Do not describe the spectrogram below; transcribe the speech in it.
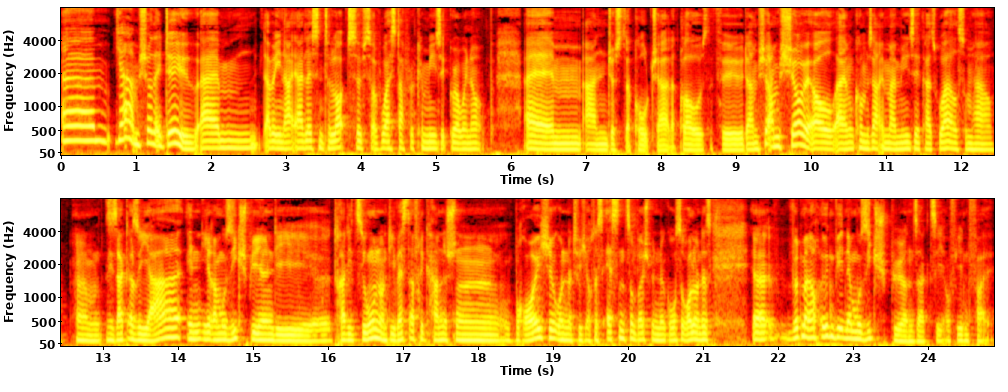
Um, yeah, I'm sure they do. Um, I mean, I, I listened to lots of sort of West African music growing up, um, and just the culture, the clothes, the food. I'm sure, I'm sure it all um, comes out in my music as well somehow. Ähm, sie sagt also ja, in ihrer Musik spielen die äh, Traditionen und die westafrikanischen Bräuche und natürlich auch das Essen zum Beispiel eine große Rolle und das äh, wird man auch irgendwie in der Musik spüren, sagt sie auf jeden Fall.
